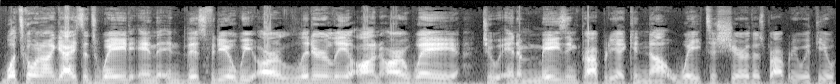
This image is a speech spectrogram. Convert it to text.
What's going on guys, it's Wayde and in this video we are literally on our way to an amazing property. I cannot wait to share this property with you.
